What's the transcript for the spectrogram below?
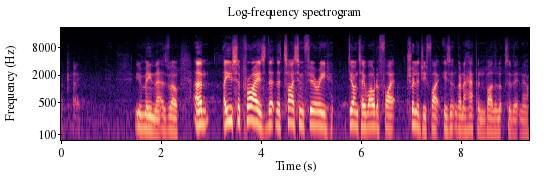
Okay. You mean that as well. Um, are you surprised that the Tyson Fury Deontay Wilder fight, trilogy fight, isn't going to happen by the looks of it now?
